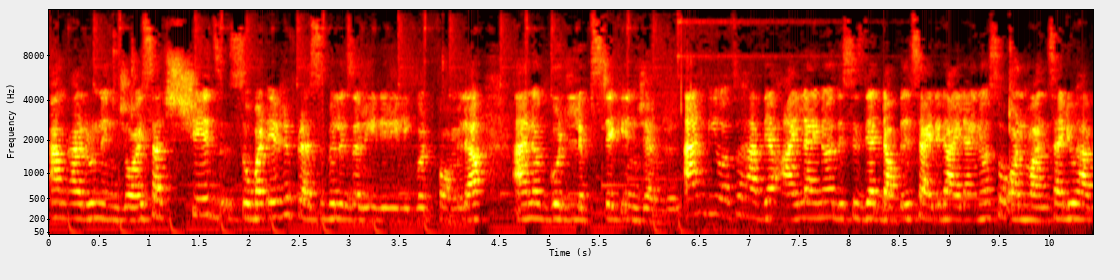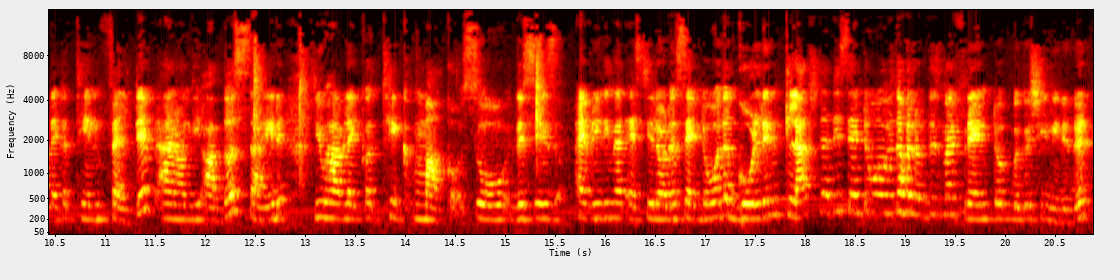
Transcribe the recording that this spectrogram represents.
I, I don't enjoy such shades. So but Irrepressible is a really really good formula and a good lipstick in general. And we also have their eyeliner. This is their double-sided eyeliner. So on one side you have like a thin felt tip and on the other side you have like a thick marker. So this is everything that Estee Lauder sent over. The golden clutch that they sent over with all of this my friend took because she needed it.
